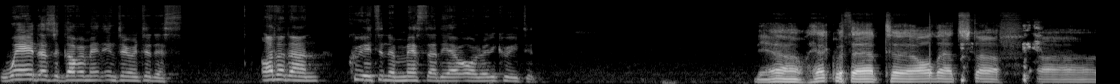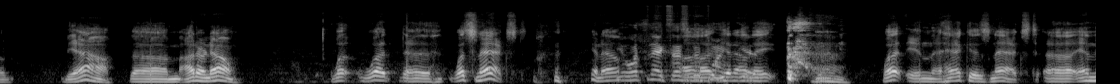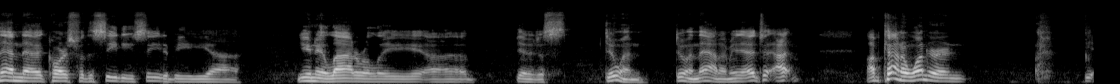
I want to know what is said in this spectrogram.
Where does the government enter into this? Other than creating the mess that they have already created. Yeah heck with that uh, all that stuff. Uh, yeah um, i don't know. What what uh, what's next? You know? Yeah, what's next? That's a good uh, point you know yes. they what in the heck is next? Uh, and then, uh, of course, for the CDC to be uh, unilaterally, uh, you know, just doing doing that. I mean, I, I I'm kind of wondering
